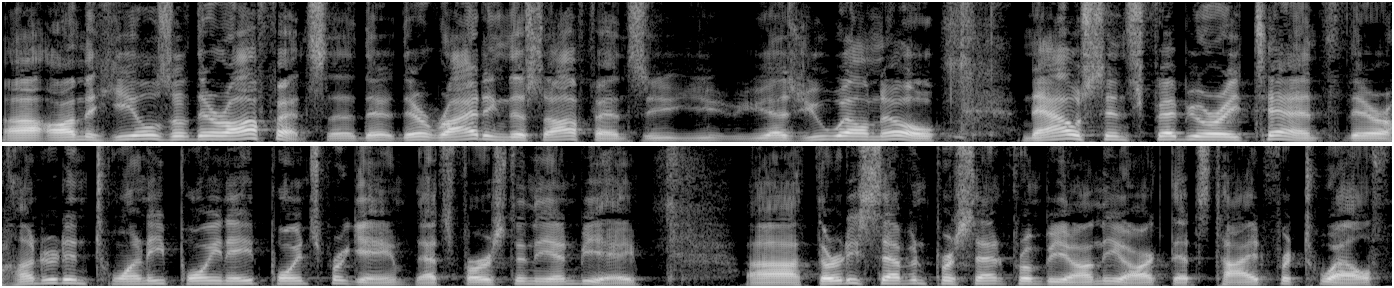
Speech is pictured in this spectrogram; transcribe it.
uh, on the heels of their offense. Uh, they're, they're riding this offense, you, you, as you well know. Now, since February 10th, they're 120.8 points per game. That's first in the NBA. Uh, 37% from beyond the arc. That's tied for 12th.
